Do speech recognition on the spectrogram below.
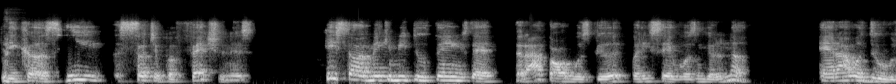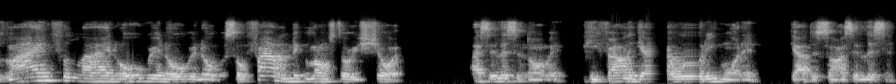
because he such a perfectionist he started making me do things that that I thought was good, but he said wasn't good enough. And I would do line for line over and over and over. So finally, make a long story short, I said, listen, Norman, he finally got what he wanted, got the song. I said, listen,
